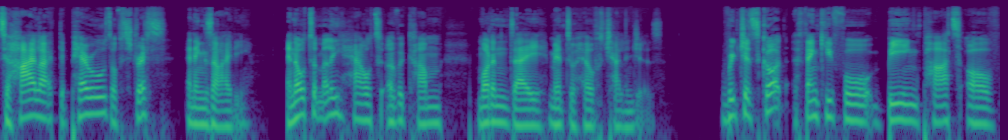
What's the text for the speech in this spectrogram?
to highlight the perils of stress and anxiety, and ultimately how to overcome modern day mental health challenges. Richard Scott, thank you for being part of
